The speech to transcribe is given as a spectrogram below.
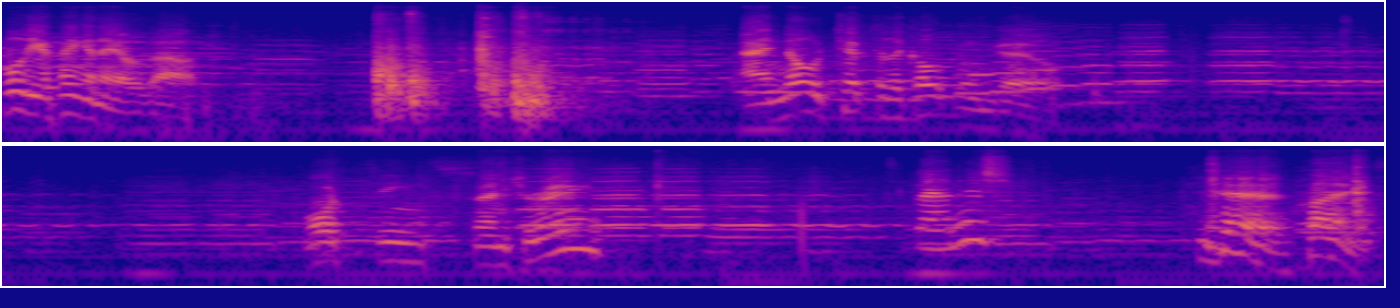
pull your fingernails out. And no tip to the coatroom girl. 14th century. Spanish? Yeah, thanks.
